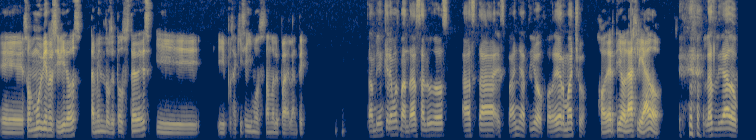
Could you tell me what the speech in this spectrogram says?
Eh, son muy bien recibidos, también los de todos ustedes. Y, y pues aquí seguimos dándole para adelante. También queremos mandar saludos hasta España, tío. Joder, macho. Joder, tío, la has liado. La has liado,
